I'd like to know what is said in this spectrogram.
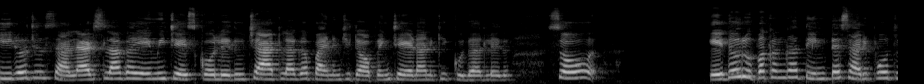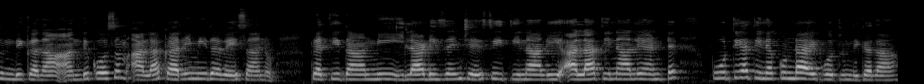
ఈరోజు సలాడ్స్ లాగా ఏమీ చేసుకోలేదు. చాట్ లాగా పైనుంచి టాపింగ్ చేయడానికి కుదరలేదు. సో ఏదో రూపకంగా తింటే సరిపోతుంది కదా. అందుకోసం అలా కర్రీ మీద వేశాను. ప్రతిదాన్ని ఇలా డిజైన్ చేసి తినాలి అలా తినాలి అంటే పూర్తిగా తినకుండా అయిపోతుంది కదా.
